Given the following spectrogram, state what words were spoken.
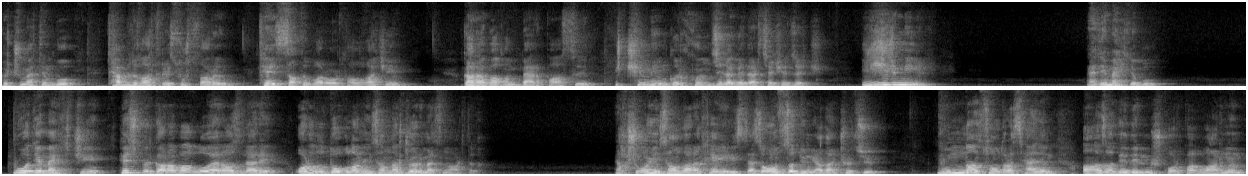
hökumətin bu təbliğat resursları tez satıblar ortalığa ki, Qarabağın bərpası 2040-cı ilə qədər çəkəcək. 20 il Nə deməkdir bu? Bu o deməkdir ki, heç bir Qarabağlı o əraziləri orada doğulan insanlar görməsin artıq. Yaxşı, o insanların xeyir hissəsi onsuz dünyadan köçüb. Bundan sonra sənin azad edilmiş torpaqlarının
